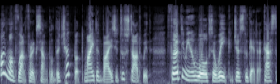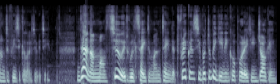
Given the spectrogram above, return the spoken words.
On month one, for example, the chatbot might advise you to start with 30 minute walks a week just to get accustomed to physical activity. Then on month two, it will say to maintain that frequency but to begin incorporating jogging.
